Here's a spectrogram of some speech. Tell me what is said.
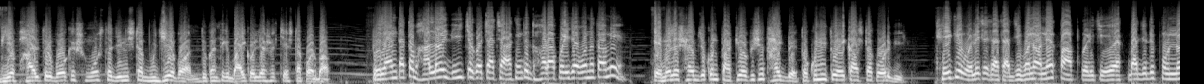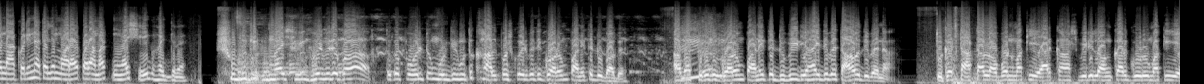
দিয়ে ফালতুর বউকে সমস্ত জিনিসটা বুঝিয়ে বল দোকান থেকে বাইক করে আসার চেষ্টা কর বাপ। প্ল্যানটা তো ভালোই দিয়েছ গো চাচা কিন্তু ধরা পড়ে যাব না তো আমি। এমএলএ সাহেব যখন পার্টি অফিসে থাকবে তখনই তুই এই কাজটা করবি। ঠিকই বলেছে চাচা জীবনে অনেক পাপ করেছি একবার যদি পুণ্য না করি না তাহলে মরার পর আমার পুনরায় সেই ভয় দেবে। শুধু কি ঘুমায় সেই হইবি রে বাপ? তোকে পল্টু মুরগির মতো খালপোষ করবে তুই গরম পানিতে ডুবাবে। আবার তোকে যদি গরম পানিতে ডুবি রেহাই দেবে তাও দিবে না। তোকে টাটা লবণ মাখিয়ে আর কাশ্মীরি লঙ্কার গুঁড়ো মাখিয়ে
